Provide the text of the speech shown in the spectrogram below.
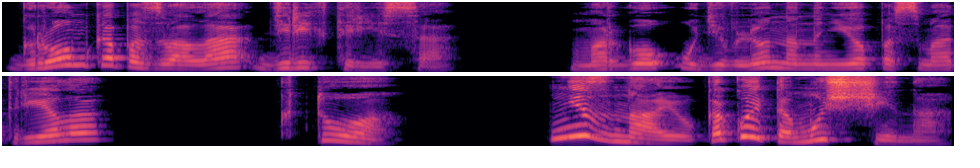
Громко позвала директриса. Марго удивленно на нее посмотрела, кто? Не знаю, какой-то мужчина.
